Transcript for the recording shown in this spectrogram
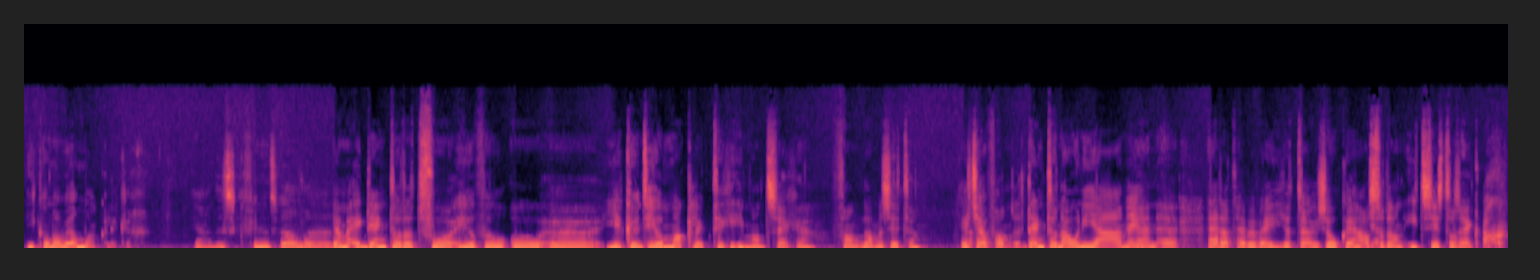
Die kan dan wel makkelijker. Ja, dus ik vind het wel. eh, Ja, maar ik denk dat het voor heel veel... oh, eh, je kunt heel makkelijk tegen iemand zeggen van laat maar zitten. Weet je wel, van denk er nou niet aan. Nee. En eh, hè, dat hebben wij hier thuis ook. Hè. Als Ja. er dan iets is, dan zeg ik... Ach,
